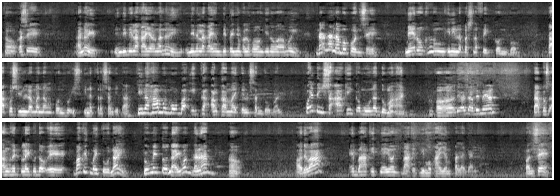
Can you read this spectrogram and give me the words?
Oh, kasi, ano eh, hindi nila kayang ano eh, hindi nila kayang defend yung kalokohan ginawa mo eh. Naalala mo, Ponce, meron kang inilabas na fake combo. Tapos yung laman ng combo is inatrasan kita. Hinahamon mo ba ika ang ka Michael Sandoval? Pwede sa akin ka muna dumaan. Oo, di ba sabi mo yan? Tapos ang reply ko daw eh, bakit may tunay? Kung may tunay, wag na lang. Oh. Oh, di ba? Eh bakit ngayon? Bakit di mo kayang palagan? Ponce,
